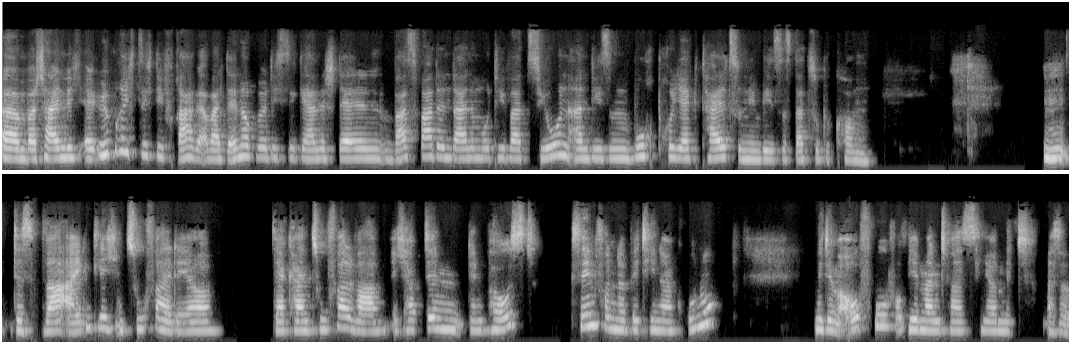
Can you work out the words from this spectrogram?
ähm, wahrscheinlich erübrigt sich die Frage, aber dennoch würde ich sie gerne stellen. Was war denn deine Motivation, an diesem Buchprojekt teilzunehmen? Wie ist es dazu gekommen? Hm, das war eigentlich ein Zufall, der, der kein Zufall war. Ich habe den, den Post gesehen von der Bettina Gruno mit dem Aufruf, ob jemand was hier mit, also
